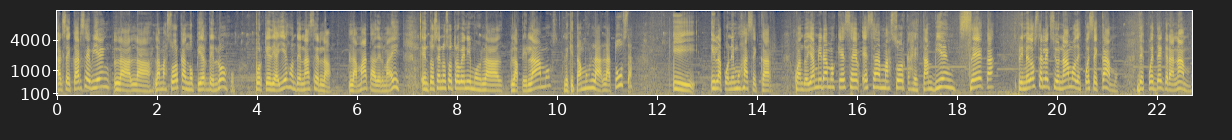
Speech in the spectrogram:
Al secarse bien, la, mazorca no pierde el ojo, porque de ahí es donde nace la, mata del maíz. Entonces nosotros venimos, la, pelamos, le quitamos la, la tusa y, y la ponemos a secar. Cuando ya miramos que esas mazorcas están bien secas, primero seleccionamos, después secamos, después desgranamos.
